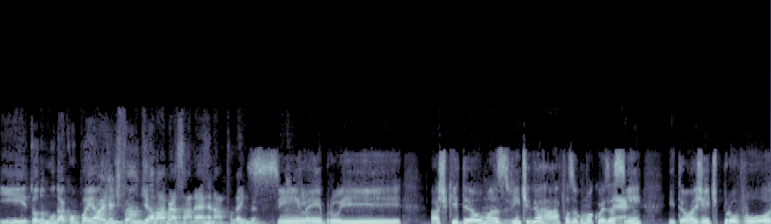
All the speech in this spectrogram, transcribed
e todo mundo acompanhou. A gente foi um dia lá abraçar, né, Renato? Lembra? Sim, lembro. E acho que deu umas 20 garrafas, alguma coisa É. assim. Então a gente provou,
